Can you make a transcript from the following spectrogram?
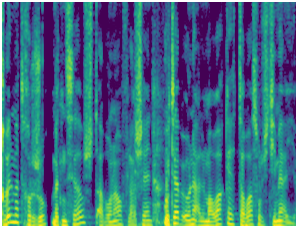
قبل ما تخرجوا ما تنساوش تابوناو في العشان وتابعونا على المواقع التواصل الاجتماعي.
